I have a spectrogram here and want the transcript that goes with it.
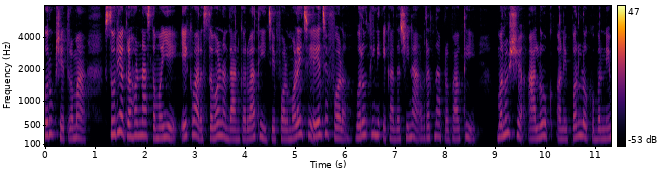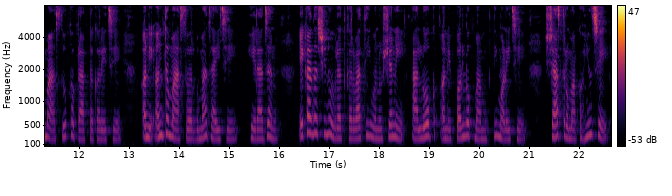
કુરુક્ષેત્રમાં સૂર્યગ્રહણના સમયે એકવાર સવર્ણ દાન કરવાથી જે ફળ મળે છે તે જ ફળ વરુથિની એકાદશીના વ્રતના પ્રભાવથી મનુષ્ય, આલોક અને પરલોક બંનેમાં સુખ પ્રાપ્ત કરે છે અને અંતમાં સ્વર્ગમાં જાય છે. હે રાજન એકાદશીનું વ્રત કરવાથી મનુષ્યને આલોક અને પરલોકમાં મુક્તિ મળે છે. શાસ્ત્રોમાં કહ્યું છે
